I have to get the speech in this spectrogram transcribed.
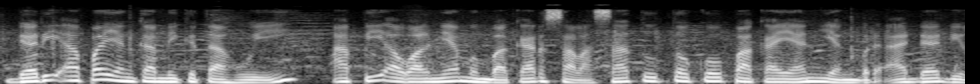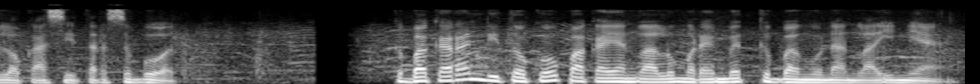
Dari apa yang kami ketahui, api awalnya membakar salah satu toko pakaian yang berada di lokasi tersebut. Kebakaran di toko pakaian lalu merembet ke bangunan lainnya.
